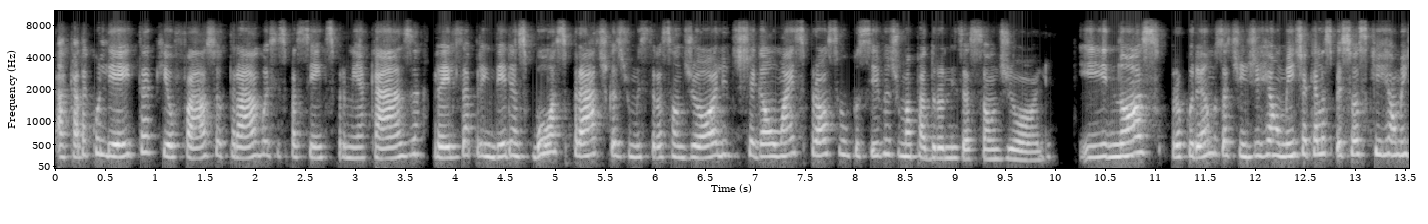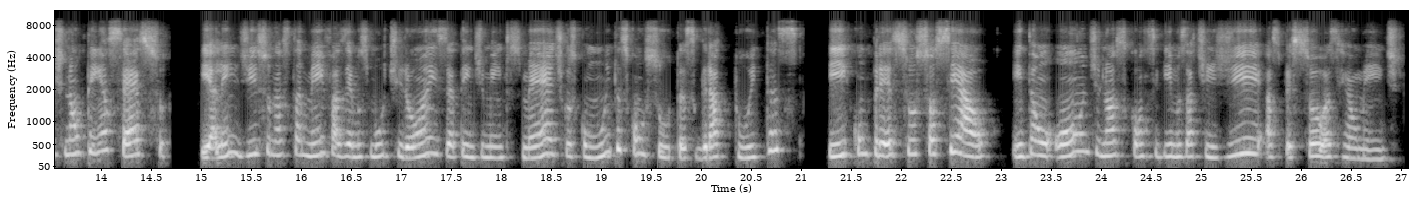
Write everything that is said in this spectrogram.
a cada colheita que eu faço, eu trago esses pacientes para minha casa, para eles aprenderem as boas práticas de uma extração de óleo e de chegar o mais próximo possível de uma padronização de óleo. E nós procuramos atingir realmente aquelas pessoas que realmente não têm acesso. E além disso, nós também fazemos multirões e atendimentos médicos com muitas consultas gratuitas e com preço social. Então, onde nós conseguimos atingir as pessoas realmente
